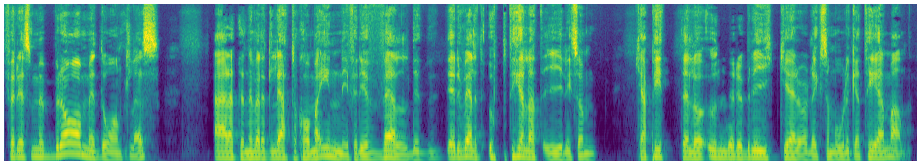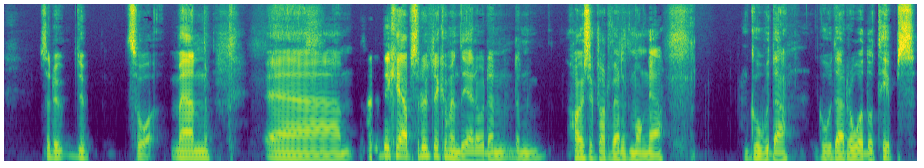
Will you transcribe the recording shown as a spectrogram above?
För det som är bra med Dauntless är att den är väldigt lätt att komma in i, för det är väldigt, det är väldigt uppdelat i liksom, kapitel och underrubriker och liksom olika teman. Så du, du så. Men eh, det kan jag absolut rekommendera och den, den har ju såklart väldigt många goda, goda råd och tips.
